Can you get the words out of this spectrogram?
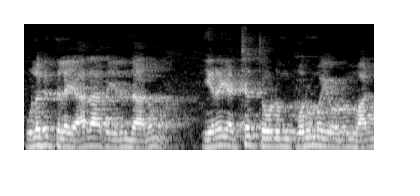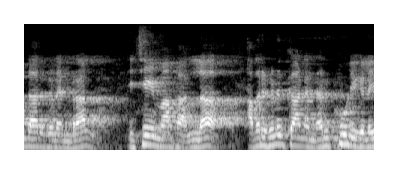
உலகத்தில் யாராக இருந்தாலும் இறை அச்சத்தோடும் பொறுமையோடும் வாழ்ந்தார்கள் என்றால் நிச்சயமாக அல்லாஹ் அவர்களுக்கான நற்கூலிகளை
